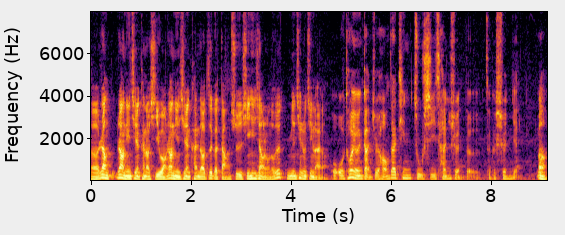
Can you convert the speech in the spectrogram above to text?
呃，让让年轻人看到希望，让年轻人看到这个党是欣欣向荣的。我觉得年轻人就进来了。我我突然有点感觉，好像在听主席参选的这个宣言啊。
